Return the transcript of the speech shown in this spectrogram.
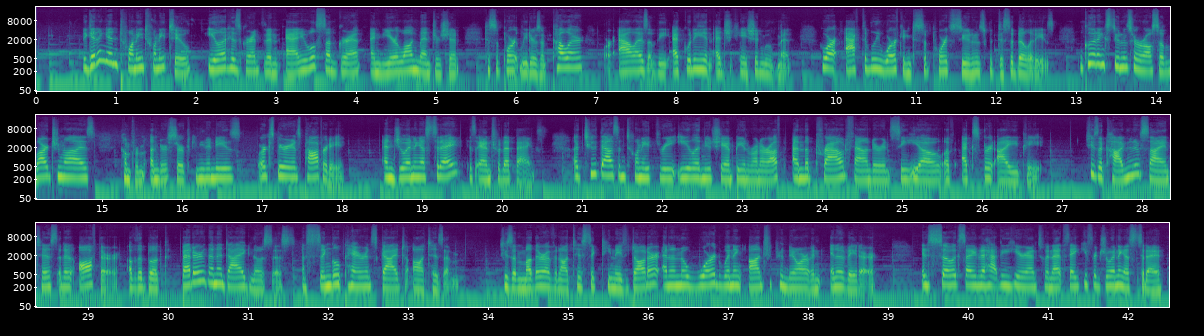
Beginning in 2022, EALA has granted an annual subgrant and year long mentorship to support leaders of color or allies of the equity and education movement who are actively working to support students with disabilities, including students who are also marginalized, come from underserved communities, or experience poverty. And joining us today is Antoinette Banks, a 2023 EALA New Champion runner up and the proud founder and CEO of Expert IEP. She's a cognitive scientist and an author of the book Better Than a Diagnosis A Single Parent's Guide to Autism. She's a mother of an autistic teenage daughter and an award winning entrepreneur and innovator. It's so exciting to have you here, Antoinette. Thank you for joining us today.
